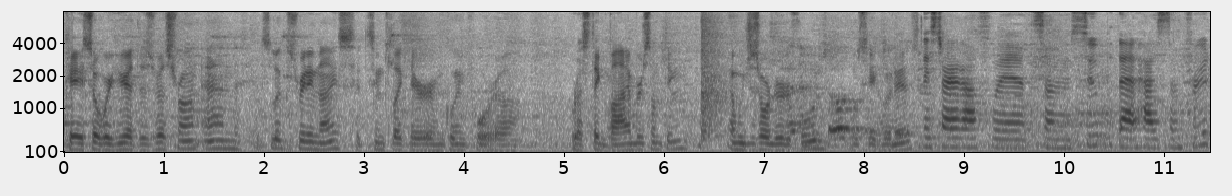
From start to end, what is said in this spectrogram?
Okay, so we're here at this restaurant and it looks really nice. It seems like they're going for a rustic vibe or something. And we just ordered food. We'll see who it is. They started off with some soup that has some fruit.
